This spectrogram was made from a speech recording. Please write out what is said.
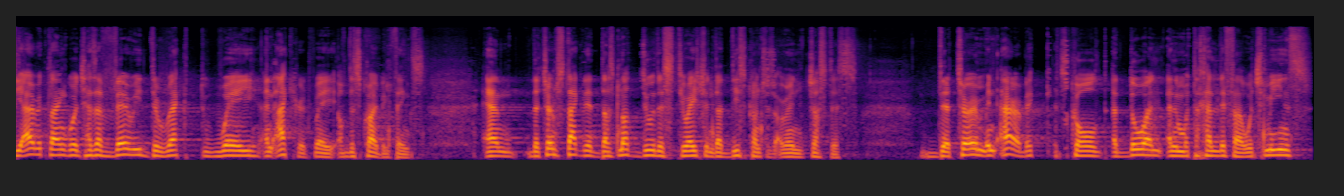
the Arabic language has a very direct way, an accurate way of describing things. And the term stagnant does not do the situation that these countries are in justice. The term in Arabic, it's called ad-duwal al-mutakhallifa, which means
